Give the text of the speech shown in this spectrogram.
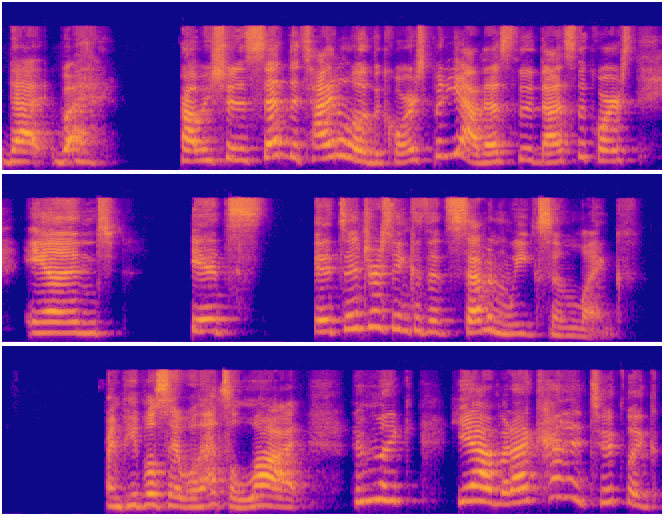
that probably should have said the title of the course, but yeah, that's the that's the course, and it's it's interesting because it's seven weeks in length. And people say, well, that's a lot. I'm like, yeah, but I kind of took like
